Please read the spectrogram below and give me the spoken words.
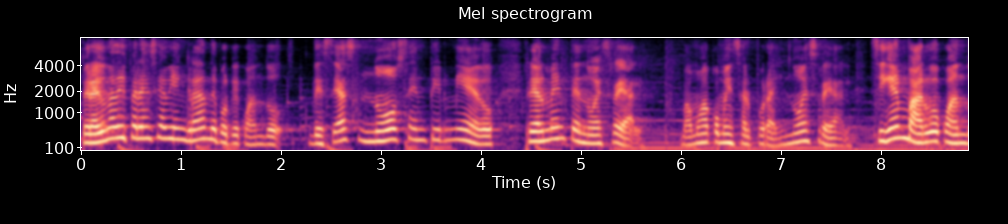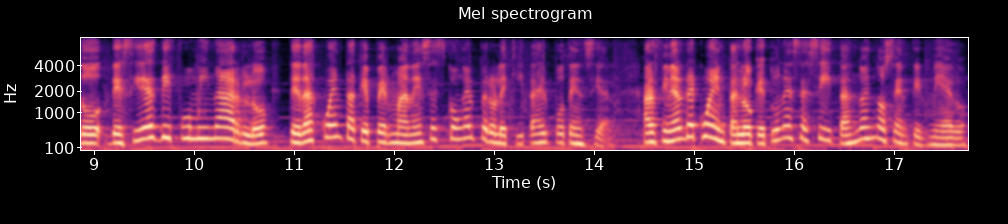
Pero hay una diferencia bien grande porque cuando deseas no sentir miedo, realmente no es real. Vamos a comenzar por ahí, no es real. Sin embargo, cuando decides difuminarlo, te das cuenta que permaneces con él pero le quitas el potencial. Al final de cuentas, lo que tú necesitas no es no sentir miedo.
